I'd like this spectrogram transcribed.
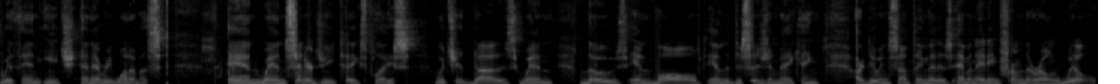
within each and every one of us. And when synergy takes place, which it does when those involved in the decision making are doing something that is emanating from their own will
